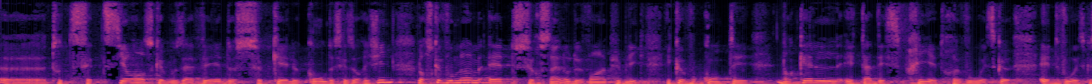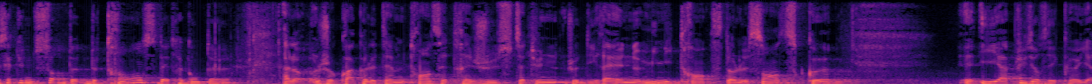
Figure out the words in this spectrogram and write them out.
euh, toute cette science que vous avez de ce qu'est le conte, de ses origines, lorsque vous-même êtes sur scène ou devant un public et que vous comptez, dans quel état d'esprit êtes-vous? Est-ce que êtes-vous Est-ce que c'est une sorte de, de transe d'être conteur? Alors, je crois que le thème transe est très juste. C'est une, je dirais, une mini-transe, dans le sens que il y a plusieurs écueils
